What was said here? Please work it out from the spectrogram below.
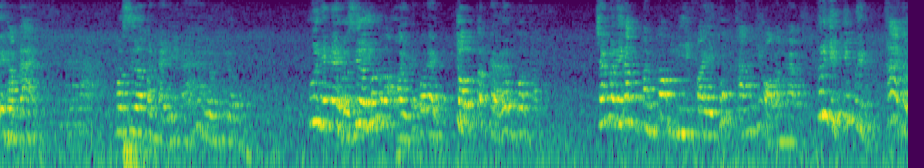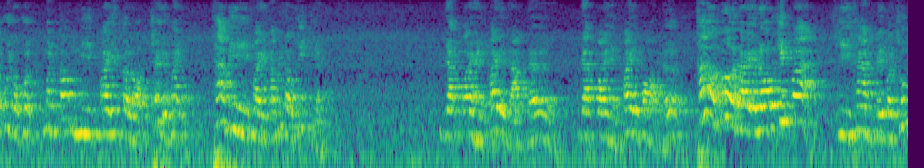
งทำได้พอเสื้อปันไหนดีนะเรื่องเรื่องพูดให้ได้กว่าเสื้อยุ่งว่าคอยไม่พอได้จบตั้งแต่เริ่มต้นครับฉันวันนี้ครับมันต้องมีไฟทุกครั้งที่ออกทำงานธุรกิจที่ปิด ถ้าจะคุยกับคนมันต้องมีไฟตลอดใช่หรือไม่ ถ้ามีไฟทำให้เราขี้เกียจอย่าปล่อยให้ไฟดับเด้ออย่าปล่อยให้ไฟบอดเด้อถ้าเมื่อใดเราคิดว่าขี่ข้านไปประชุม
